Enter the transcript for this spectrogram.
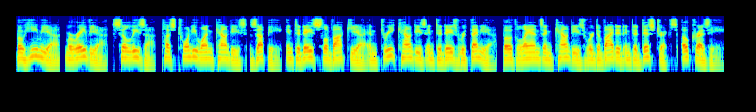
Bohemia, Moravia, Silesia, plus 21 counties Zupi in today's Slovakia and three counties in today's Ruthenia, both lands and counties were divided into districts Okresi,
